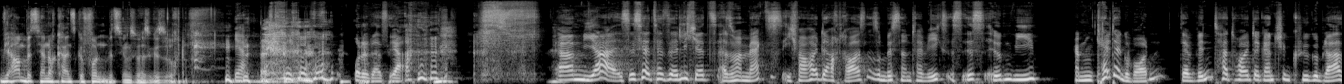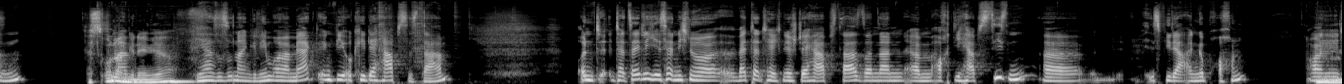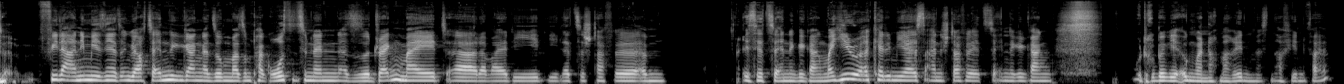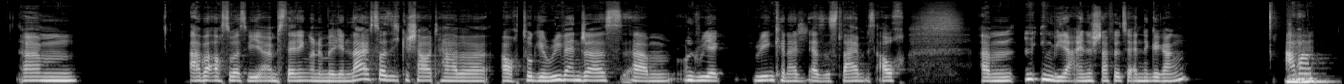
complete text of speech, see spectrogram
wir haben bisher noch keins gefunden, beziehungsweise gesucht. Ja. Oder das, ja. ähm, ja, es ist ja tatsächlich jetzt, also man merkt es, ich war heute auch draußen so ein bisschen unterwegs, es ist irgendwie ähm, kälter geworden. Der Wind hat heute ganz schön kühl geblasen. Das ist unangenehm, man, ja. Ja, es ist unangenehm, aber man merkt irgendwie, okay, der Herbst ist da. Und tatsächlich ist ja nicht nur wettertechnisch der Herbst da, sondern ähm, auch die Herbstseason äh, ist wieder angebrochen. Und mhm. viele Anime sind jetzt irgendwie auch zu Ende gegangen, also um mal so ein paar große zu nennen, also so Dragon Maid, äh, da war ja die, die letzte Staffel, ähm, ist jetzt zu Ende gegangen. My Hero Academia ist eine Staffel jetzt zu Ende gegangen, worüber wir irgendwann nochmal reden müssen, auf jeden Fall. Ähm, aber auch sowas wie I'm Standing on a Million Lives, was ich geschaut habe, auch Tokyo Revengers ähm, und Re Reincarnated as a Slime ist auch ähm, wieder eine Staffel zu Ende gegangen. Aber mhm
